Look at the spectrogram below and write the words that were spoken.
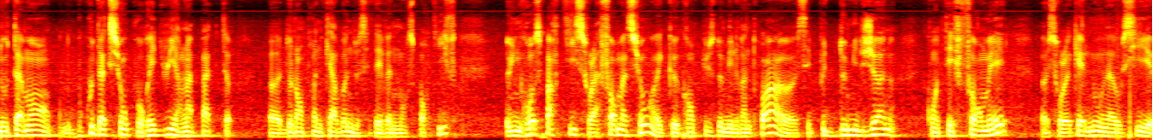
notamment beaucoup d'actions pour réduire l'impact euh, de l'empreinte carbone de cet événement sportif. Une grosse partie sur la formation avec euh, Campus 2023, c'est plus de 2000 jeunes qui ont été formés, sur lesquels nous on a aussi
